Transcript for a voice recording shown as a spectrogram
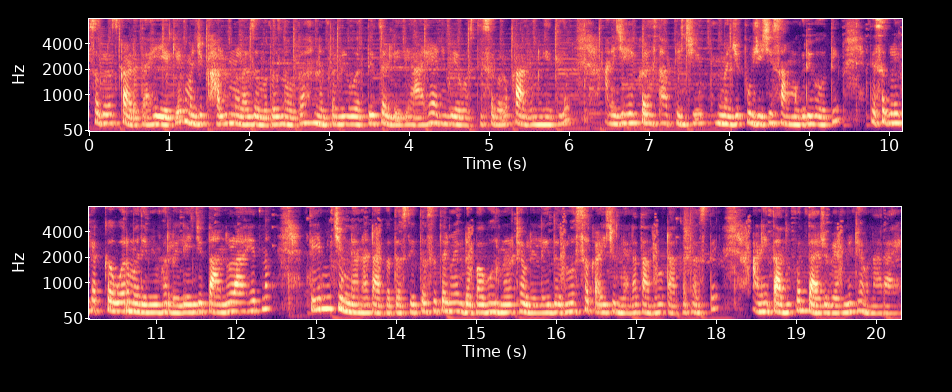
सगळंच काढत आहे एक एक. म्हणजे खालून मला जमतच नव्हतं. नंतर मी वरती चढलेली आहे आणि व्यवस्थित सगळं काढून घेतलं. आणि जे हे कळस्थापनेची म्हणजे पूजेची सामग्री होती ते सगळे एका कवरमध्ये मी भरलेले जे तांदूळ आहेत ना ते मी चिमण्यांना टाकत असते. तसं तर मी एक डबा भरून ठेवलेला आहे. दररोज सकाळी चिमण्यांना तांदूळ टाकत असते. आणि तांदूळ पण ताजब्यात मी ठेवणार आहे.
